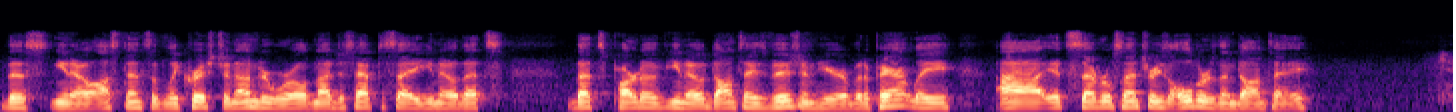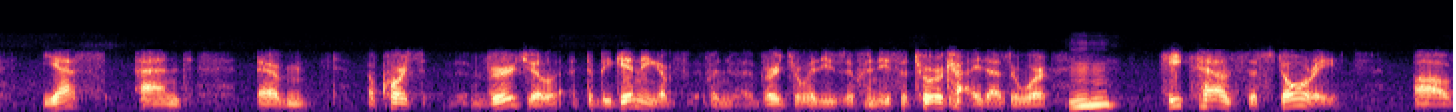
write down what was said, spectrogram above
this you know ostensibly Christian underworld, and I just have to say you know that's that's part of you know Dante's vision here, but apparently uh, it's several centuries older than Dante. Yes, and um, of course, Virgil at the beginning of when Virgil when he's when he's a tour guide, as it were, hmm he tells the story of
